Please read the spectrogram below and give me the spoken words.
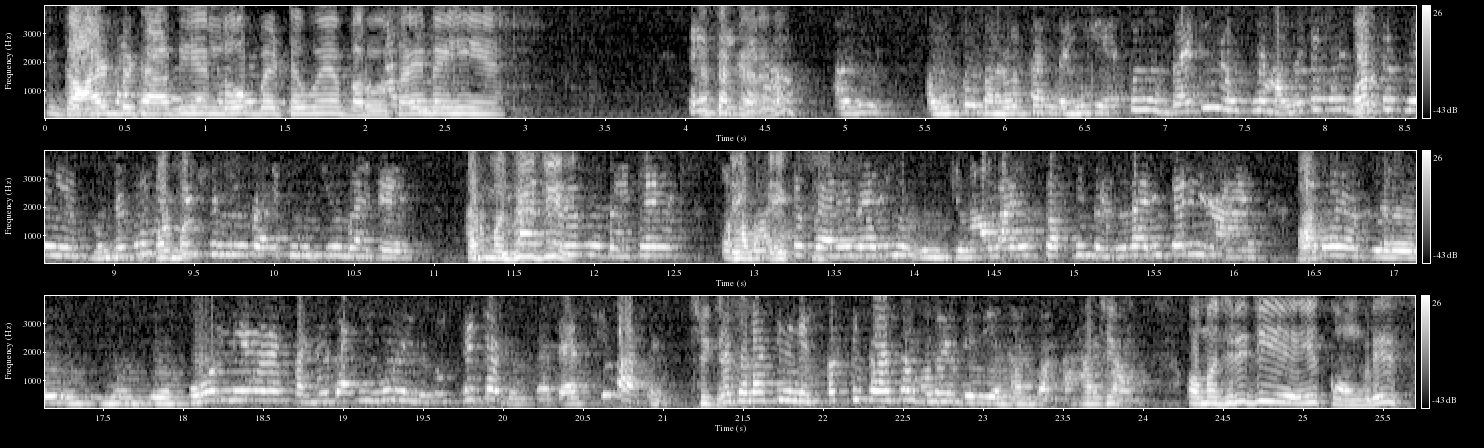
कि गार्ड बिठा दिए लोग बैठे हुए हैं भरोसा ही नहीं है। ऐसा कह रहे हैं ना? अभी उनको भरोसा नहीं है तो बैठे हमें तो कोई और- दिक्कत नहीं है। और हैं और अच्छी जी, बैठे तो हमारी एक तो पहरेदारी चुनाव आयोग तो अपनी पहरेदारी कर ही रहा है। अगर फ़ोन में अगर पहरेदारी हो रही है तो क्या है? अच्छी बात है। मैं समझती हूँ निष्पक्षता से होना चाहिए हर बार हर काम। और मजरी जी ये ये कांग्रेस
